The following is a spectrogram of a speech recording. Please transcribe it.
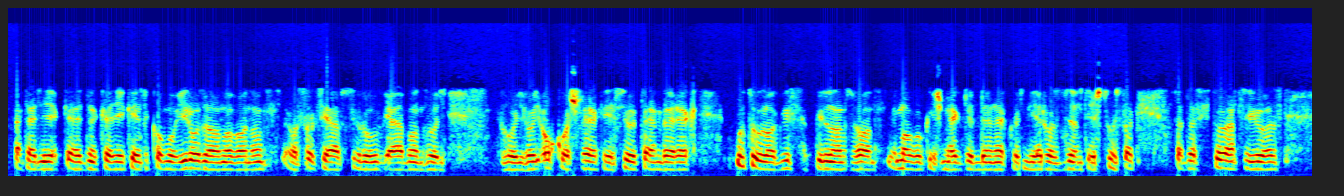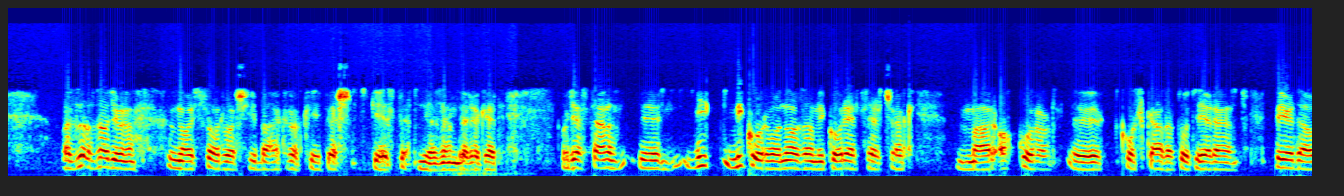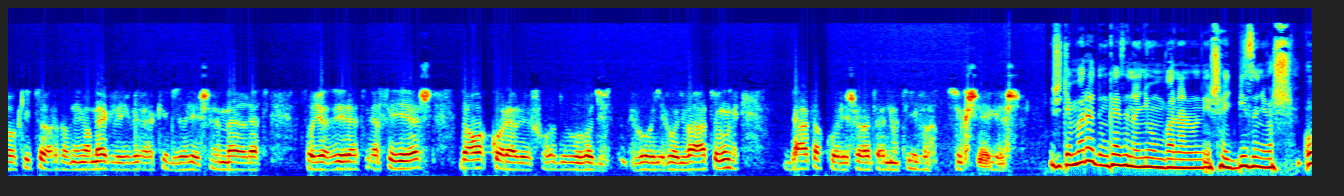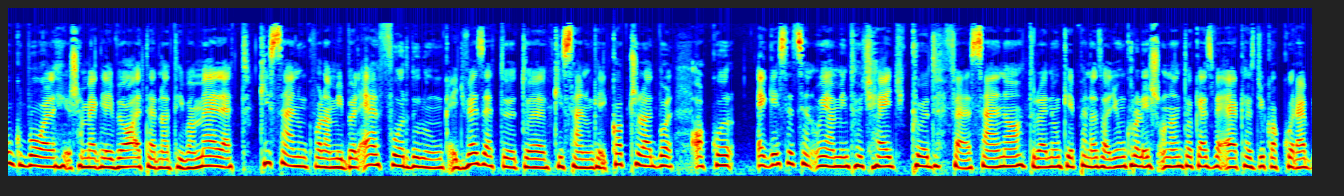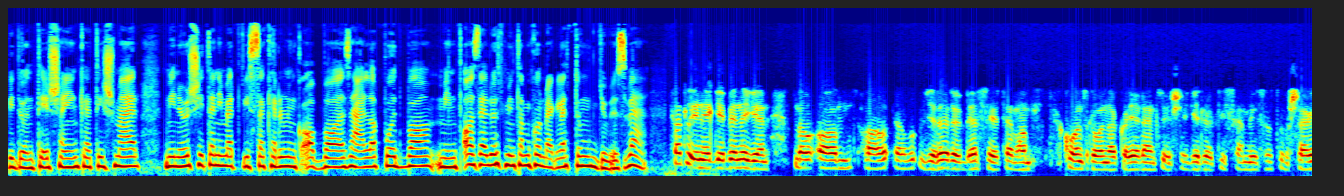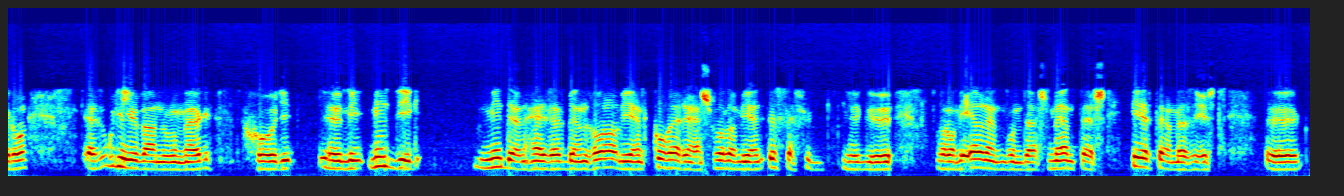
Hát ennek, ennek egyébként komoly irodalma van a, a szociálpszichológiában, hogy, hogy, hogy okos, felkészült emberek utólag visszapillantva maguk is megdöbbenek, hogy milyen rossz döntést hoztak. Tehát a szituáció az, az, az nagyon nagy szarvas hibákra képes késztetni az embereket. Hogy aztán mi, mikor van az, amikor egyszer csak már akkor kockázatot jelent például kitartani a meglévő elképzelésem mellett, hogy az élet veszélyes, de akkor előfordul, hogy, hogy, hogy váltunk, de hát akkor is alternatíva szükséges. És hogyha maradunk ezen a nyomvonalon, és egy bizonyos okból és a meglévő alternatíva mellett kiszállunk valamiből, elfordulunk egy vezetőtől, kiszállunk egy kapcsolatból, akkor egész egyszerűen olyan, mintha egy köd felszállna tulajdonképpen az agyunkról, és onnantól kezdve elkezdjük a korábbi döntéseinket is már minősíteni, mert visszakerülünk abba az állapotba, mint azelőtt, mint amikor meg lettünk győzve? Hát lényegében igen. No, a, a, a, ugye az előbb beszéltem a kontrollnak a jelentőségéről, kiszámíthatóságról. Ez úgy nyilvánul meg, hogy mi mindig minden helyzetben valamilyen koherens, valamilyen összefüggő, valami ellentmondásmentes értelmezést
